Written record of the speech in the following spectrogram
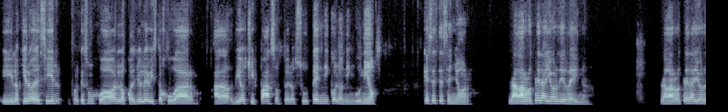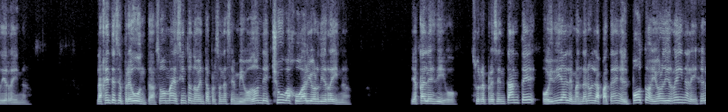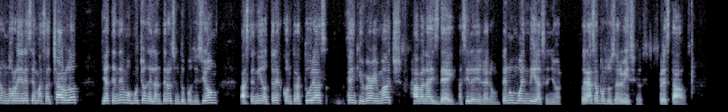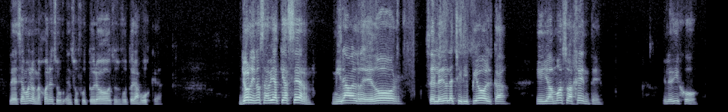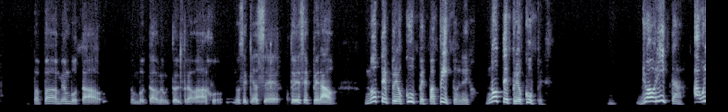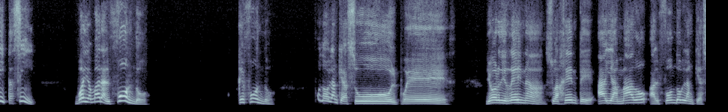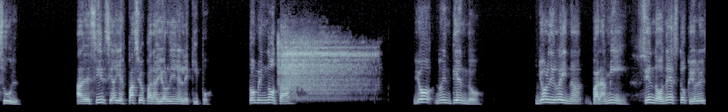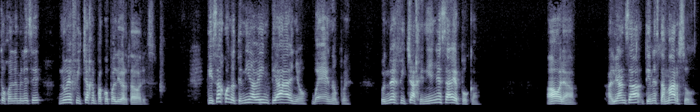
Y lo quiero decir porque es un jugador lo cual yo le he visto jugar, ha dado- dio chispazos, pero su técnico lo ninguneó. ¿Qué es este señor? La garrotera Jordi Reina. La garrotera Jordi Reina. La gente se pregunta, somos más de 190 personas en vivo, ¿dónde Chu va a jugar Jordi Reina? Y acá les digo, su representante hoy día le mandaron la patada en el poto a Jordi Reina, le dijeron no regrese más a Charlotte, ya tenemos muchos delanteros en tu posición, has tenido tres contracturas, thank you very much, have a nice day, así le dijeron, tenga un buen día señor, gracias por sus servicios prestados, le deseamos lo mejor en su, en su futuro, sus futuras búsquedas. Jordi no sabía qué hacer, miraba alrededor, se le dio la chiripiolca y llamó a su agente y le dijo, papá, me han votado, me han votado, me botó el trabajo, no sé qué hacer, estoy desesperado. No te preocupes, papito, le dijo, no te preocupes. Yo ahorita, ahorita sí, voy a llamar al fondo. ¿Qué fondo? Fondo blanqueazul, pues. Jordi Reina, su agente, ha llamado al fondo blanqueazul a decir si hay espacio para Jordi en el equipo. Tomen nota. Yo no entiendo. Jordi Reina, para mí, siendo honesto, que yo lo he visto jugar en la MLS, no es fichaje para Copa Libertadores. Quizás cuando tenía 20 años, bueno, pues, pues no es fichaje, ni en esa época. Ahora, Alianza tiene hasta marzo.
